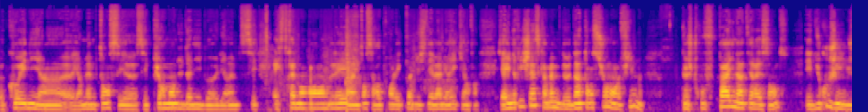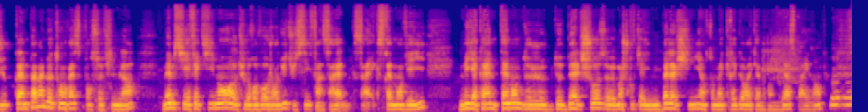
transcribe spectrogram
euh, cohénien, euh, et en même temps c'est euh, purement du Danny Boyle, c'est extrêmement anglais, et en même temps ça reprend les codes du cinéma américain. Enfin, il y a une richesse quand même d'intention dans le film que je trouve pas inintéressante. Et du coup, j'ai quand même pas mal de tendresse pour ce film-là, même si effectivement, tu le revois aujourd'hui, tu sais, ça, ça a extrêmement vieilli mais il y a quand même tellement de, de belles choses. Moi, je trouve qu'il y a une belle alchimie entre McGregor et Cameron Diaz, par exemple. Mm-hmm.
